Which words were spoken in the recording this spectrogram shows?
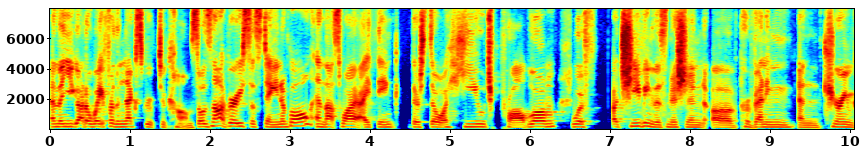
And then you got to wait for the next group to come. So it's not very sustainable. And that's why I think there's still a huge problem with achieving this mission of preventing and curing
